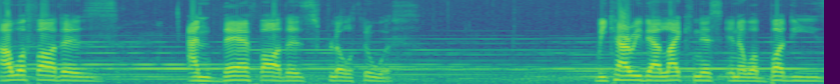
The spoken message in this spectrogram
Our fathers and their fathers flow through us. We carry their likeness in our bodies,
